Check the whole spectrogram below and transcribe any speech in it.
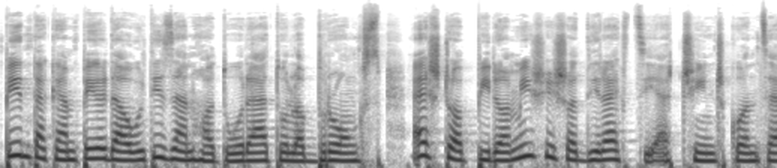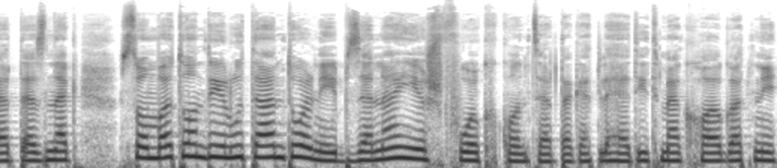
Pénteken például 16 órától a Bronx, este a Piramis és a Direkciát Csincs koncerteznek. Szombaton délutántól népzenei és folk koncerteket lehet itt meghallgatni.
